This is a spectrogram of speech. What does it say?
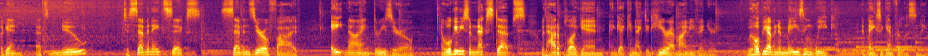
Again, that's new to 786 705 8930. And we'll give you some next steps with how to plug in and get connected here at Miami Vineyard. We hope you have an amazing week, and thanks again for listening.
